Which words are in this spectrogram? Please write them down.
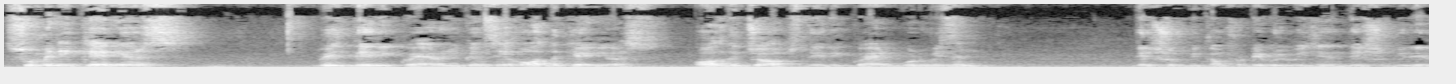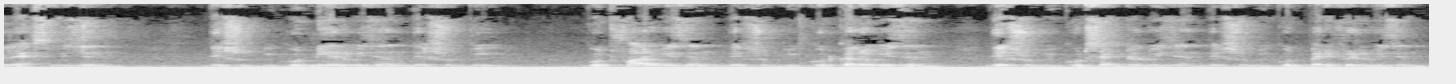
So many careers which they require you can say all the careers all the jobs they require good vision. There should be comfortable vision, there should be relaxed vision, there should be good near vision, there should be good far vision, there should be good color vision, there should be good central vision, there should be good peripheral vision.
